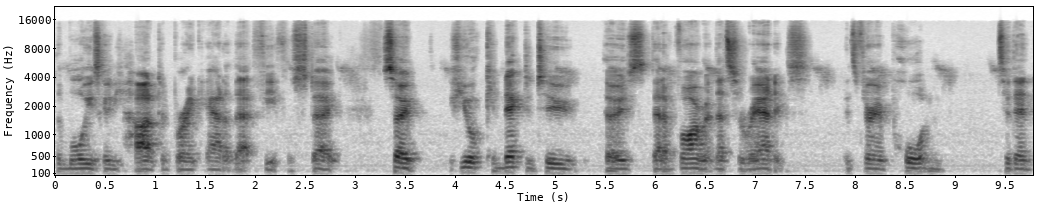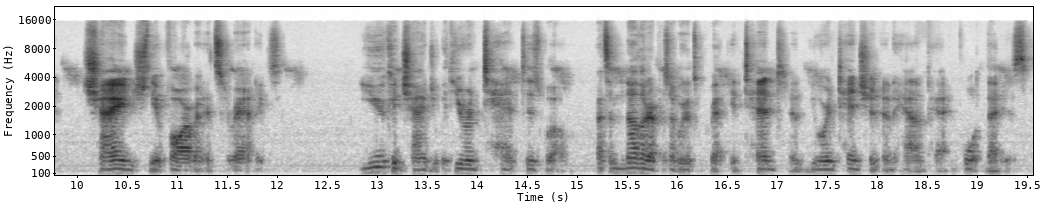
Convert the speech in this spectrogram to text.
the more it's going to be hard to break out of that fearful state. So if you're connected to those that environment, that surroundings, it's very important to then change the environment and surroundings. You can change it with your intent as well. That's another episode we're going to talk about intent and your intention and how important that is.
